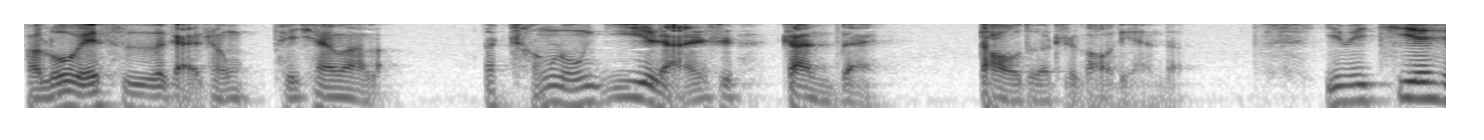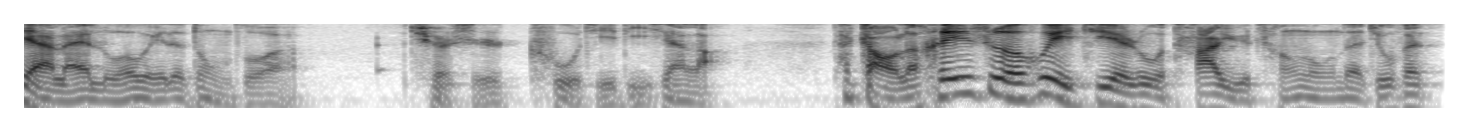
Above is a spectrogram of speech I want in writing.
啊，罗维私自改成赔千万了，那成龙依然是站在道德制高点的，因为接下来罗维的动作确实触及底线了，他找了黑社会介入他与成龙的纠纷。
